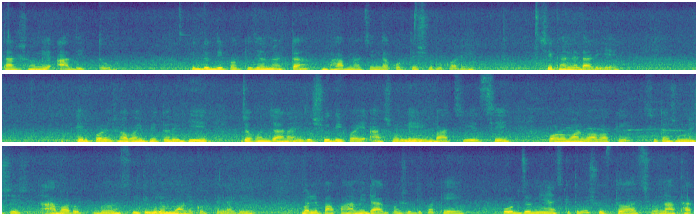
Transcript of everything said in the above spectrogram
তার সঙ্গে আদিত্য। কিন্তু দীপা কি যেন একটা ভাবনা চিন্তা করতে শুরু করে সেখানে দাঁড়িয়ে। এরপরে সবাই ভেতরে গিয়ে যখন জানায় যে, সুদীপাই আসলে বাঁচিয়েছে পরমার বাবাকে, সেটা শুনে সে আবারও পুরনো স্মৃতিগুলো মনে করতে লাগে। বলে, পাপা, আমি ডাকবো সুদীপাকে। ওর জন্যই আজকে তুমি সুস্থ আছো। না থাক,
